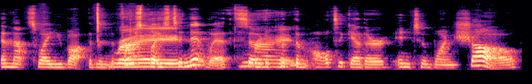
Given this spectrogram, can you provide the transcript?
and that's why you bought them in the first place to knit with. So to put them all together into one shawl,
